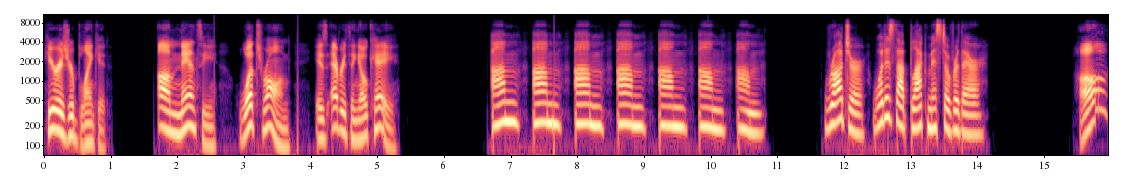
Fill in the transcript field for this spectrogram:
here is your blanket. Um, Nancy, what's wrong? Is everything okay? Um, um, um, um, um, um, um. Roger, what is that black mist over there? Huh?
